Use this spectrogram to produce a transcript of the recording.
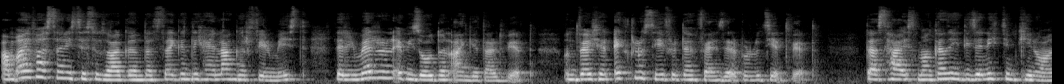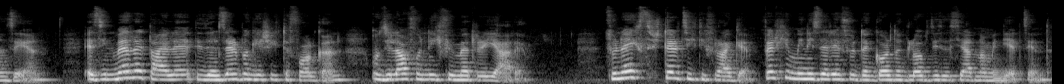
Am einfachsten ist es zu sagen, dass es eigentlich ein langer Film ist, der in mehreren Episoden eingeteilt wird, und welcher exklusiv für den Fernseher produziert wird. Das heißt, man kann sich diese nicht im Kino ansehen. Es sind mehrere Teile, die derselben Geschichte folgen und sie laufen nicht für mehrere Jahre. Zunächst stellt sich die Frage, welche Miniserie für den Golden Globes dieses Jahr nominiert sind.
